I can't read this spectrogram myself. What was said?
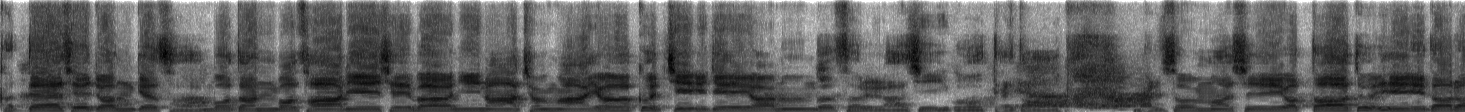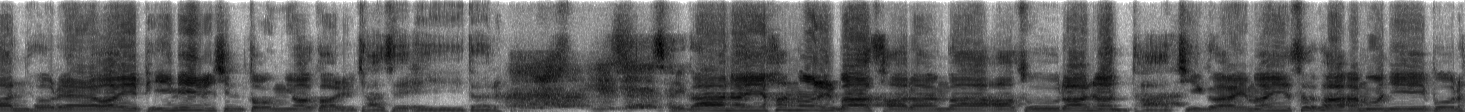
그때 세존께서 모든 보살이 세 번이나 청하여 그치지 않은 것을 아시고 대답 말씀하시었다 저희들은 혈애의 비밀 신동력을 자세히 들어 세간의 하늘과 사랑과 아수라는 다 지금의 서가모니 불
